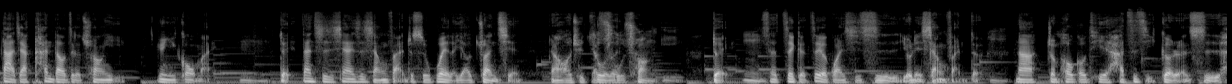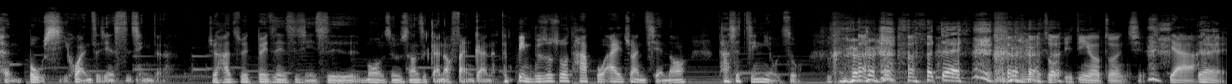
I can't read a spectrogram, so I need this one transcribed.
大家看到这个创意，愿意购买。嗯，对，但是现在是相反，就是为了要赚钱，然后去做了创意。对，嗯那这个这个关系是有点相反的。嗯那 John Paul Gaultier 他自己个人是很不喜欢这件事情的，就他对对这件事情是某种程度上是感到反感的。他并不是说他不爱赚钱哦，他是金牛座。对。金牛座一定要赚钱，呀。对，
